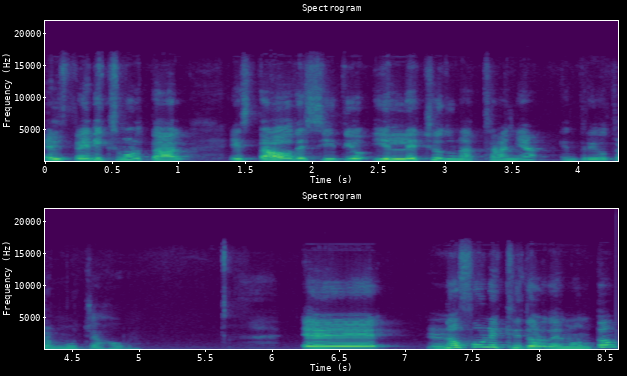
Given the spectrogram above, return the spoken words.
El Fénix Mortal, Estado de sitio y El lecho de una extraña, entre otras muchas obras. Eh, no fue un escritor del montón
